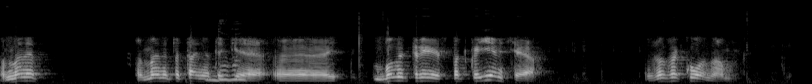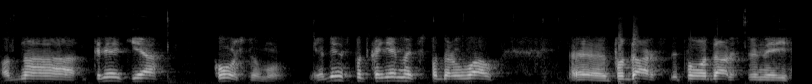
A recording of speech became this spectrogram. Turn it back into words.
У мене, у мене питання таке. Е, були три спадкоємця за законом. Одна третя кожному. І один спадкоємець подарував е, подар, подарственний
